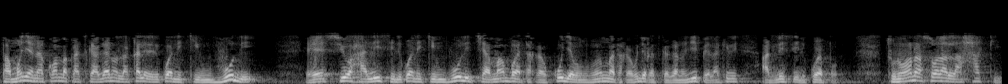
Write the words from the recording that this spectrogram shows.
Pamoja na kwamba katika agano la kale ilikuwa ni kimvuli eh, sio halisi ilikuwa ni kimvuli cha mambo yatakakuja mambo mema yatakayokuja katika agano jipya lakini at least ilikuwepo. Tunaona swala la haki.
